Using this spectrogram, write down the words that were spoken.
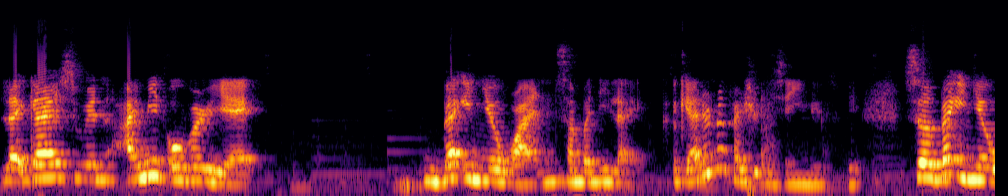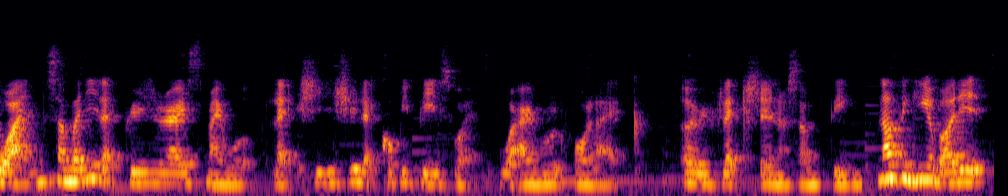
Like guys, when I mean overreact, back in year one, somebody like okay, I don't know if I should be saying this. So back in year one, somebody like plagiarized my work. Like she literally like copy paste what what I wrote for like a reflection or something. Now thinking about it,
